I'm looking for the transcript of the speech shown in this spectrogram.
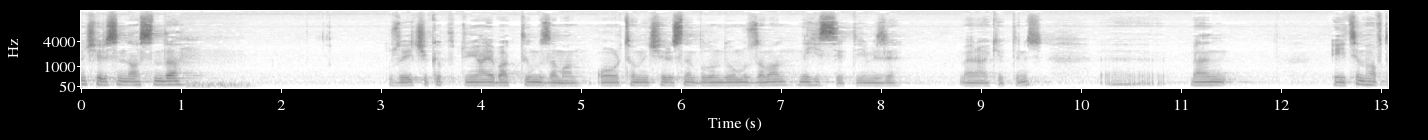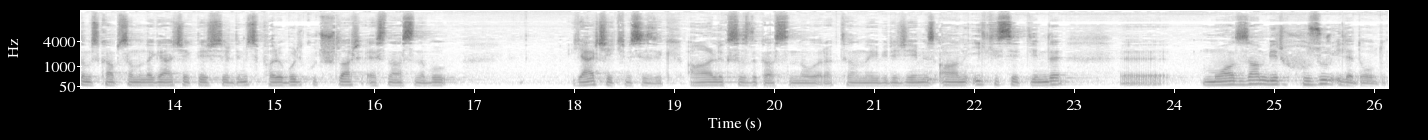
içerisinde aslında uzaya çıkıp dünyaya baktığımız zaman, o ortamın içerisinde bulunduğumuz zaman ne hissettiğimizi merak ettiniz. Ee, Ben eğitim haftamız kapsamında gerçekleştirdiğimiz parabolik uçuşlar esnasında bu yer çekimsizlik, ağırlıksızlık aslında olarak tanımlayabileceğimiz anı ilk hissettiğimde e, muazzam bir huzur ile doldum.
